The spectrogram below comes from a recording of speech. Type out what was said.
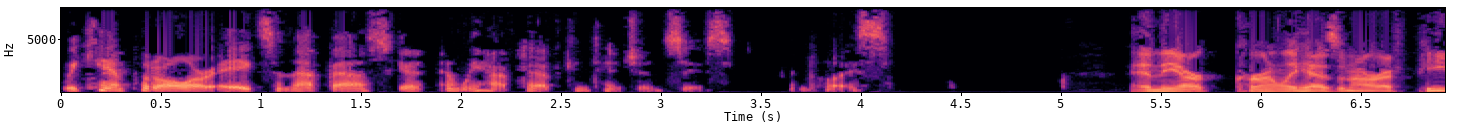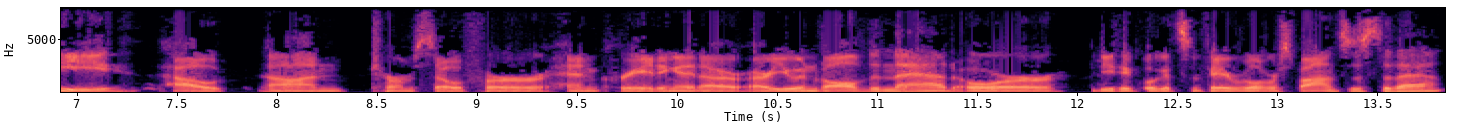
we can't put all our eggs in that basket and we have to have contingencies in place. And the ARRC currently has an RFP out on term SOFR and creating it. Are, are you involved in that or do you think we'll get some favorable responses to that?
